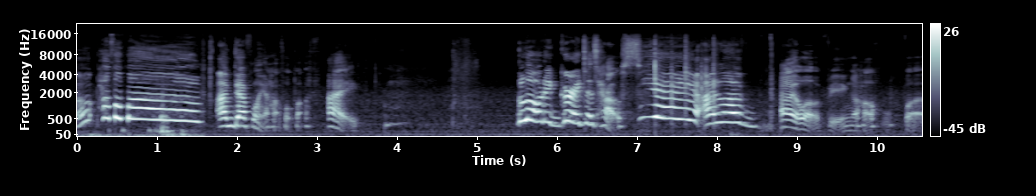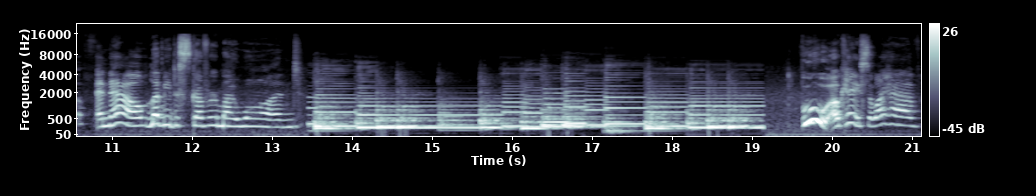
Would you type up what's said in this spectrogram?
uh, Hufflepuff! I'm definitely a Hufflepuff. I. Greatest house. Yay! I love, I love being a Hufflepuff. And now, let me discover my wand. Ooh, okay, so I have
